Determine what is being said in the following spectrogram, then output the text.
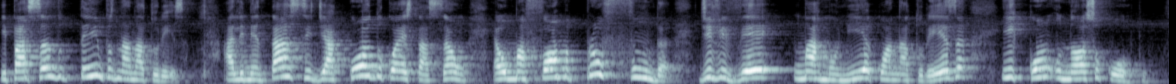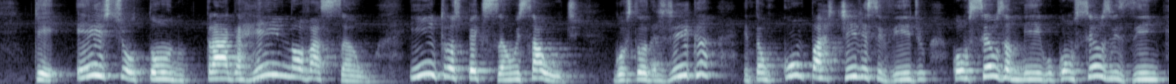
e passando tempos na natureza. Alimentar-se de acordo com a estação é uma forma profunda de viver uma harmonia com a natureza e com o nosso corpo. Que este outono traga renovação, introspecção e saúde. Gostou da dica? Então compartilhe esse vídeo com seus amigos, com seus vizinhos,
